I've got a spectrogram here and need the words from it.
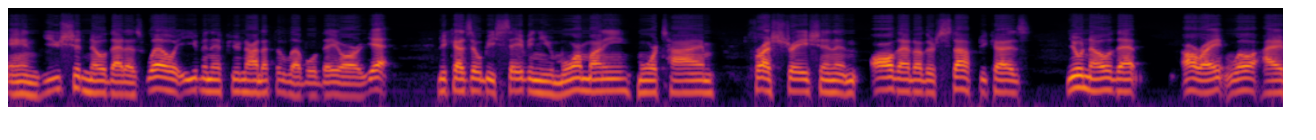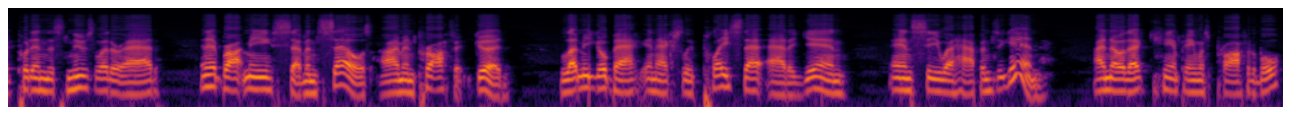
And you should know that as well, even if you're not at the level they are yet, because it will be saving you more money, more time, frustration, and all that other stuff because you'll know that, all right, well, I put in this newsletter ad and it brought me seven sales. I'm in profit. Good. Let me go back and actually place that ad again and see what happens again. I know that campaign was profitable.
